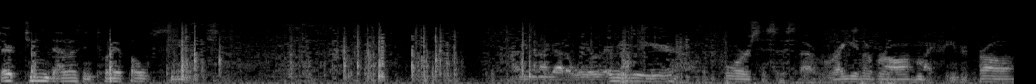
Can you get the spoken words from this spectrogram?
$13.24 and then I gotta wear everywhere. Of course this is a regular bra my favorite bra.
